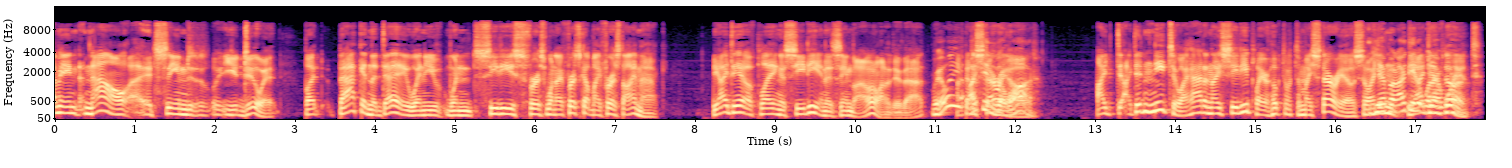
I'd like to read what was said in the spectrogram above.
I mean, now uh, it seems you do it, But back in the day when you when CDs first when I first got my first iMac, the idea of playing a CD and it seemed like oh, I don't want to do that. Really? I've got I did it a lot. I, I didn't need to. I had a nice CD player hooked up to my stereo, so I Yeah, didn't. but I did it when I doing it- worked.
